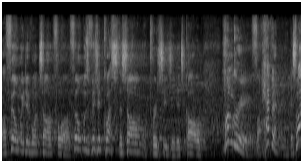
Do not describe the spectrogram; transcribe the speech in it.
a film we did one song for. Our film was Vision Quest. The song precedes it. It's called Hungry for Heaven. This one.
